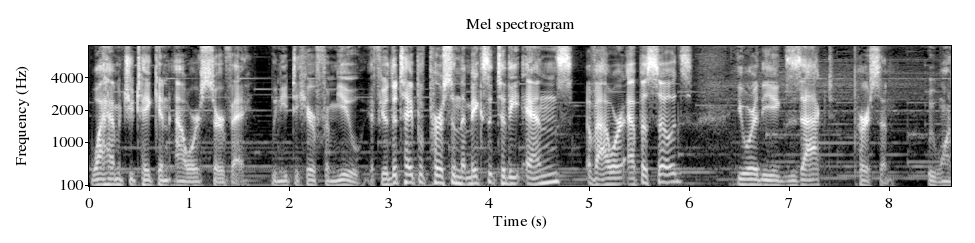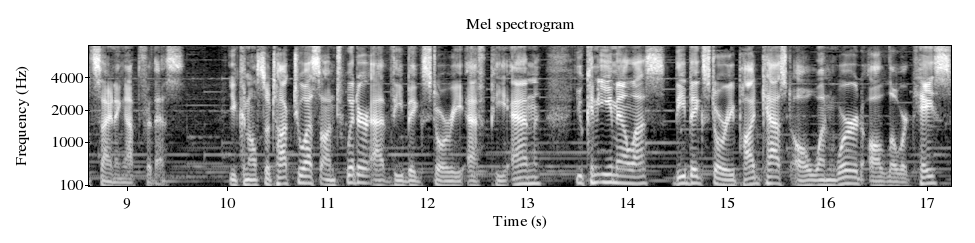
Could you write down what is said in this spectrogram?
why haven't you taken our survey? We need to hear from you. If you're the type of person that makes it to the ends of our episodes, you are the exact person we want signing up for this. You can also talk to us on Twitter at TheBigStoryFPN. You can email us, TheBigStoryPodcast, all one word, all lowercase,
